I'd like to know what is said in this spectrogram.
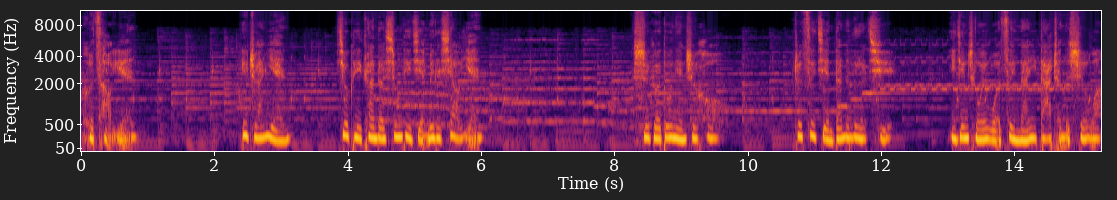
和草原。一转眼，就可以看到兄弟姐妹的笑颜。时隔多年之后，这最简单的乐趣，已经成为我最难以达成的奢望。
